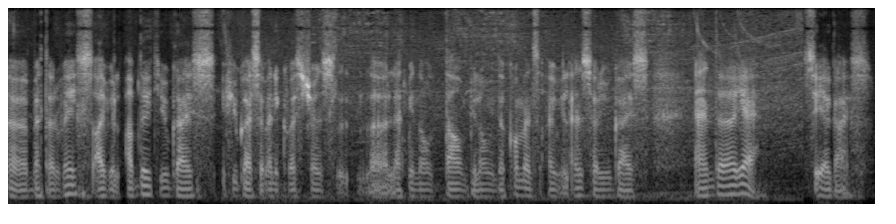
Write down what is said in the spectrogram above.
uh, better ways i will update you guys. If you guys have any questions let me know down below in the comments. I will answer you guys. And uh, yeah see ya guys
